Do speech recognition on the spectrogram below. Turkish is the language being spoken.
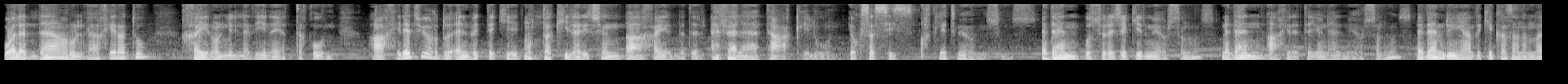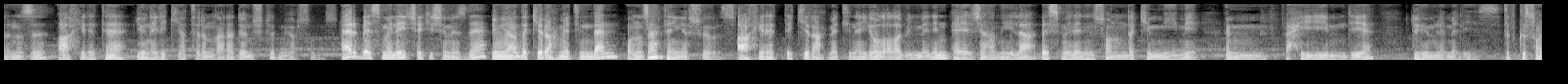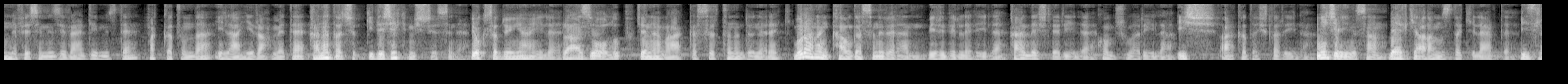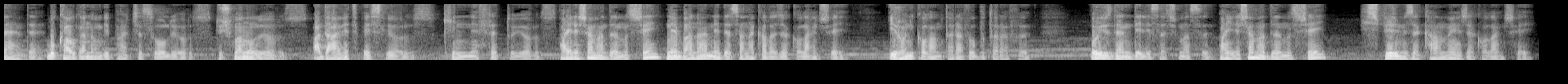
وَلَدَّارُ الْآخِرَةُ خَيْرٌ لِلَّذ۪ينَ يَتَّقُونَ Ahiret yurdu elbette ki muttakiler için daha hayırlıdır. Efela ta'kilun. Yoksa siz akletmiyor musunuz? Neden bu sürece girmiyorsunuz? Neden ahirete yönelmiyorsunuz? Neden dünyadaki kazanımlarınızı ahirete yönelik yatırımlara dönüştürmüyorsunuz? Her besmeleyi çekişimizde dünyadaki rahmetinden onu zaten yaşıyoruz. Ahiretteki rahmetine yol alabilmenin heyecanıyla besmelenin sonundaki mimi Hüm, Rahim diye düğümlemeliyiz. Tıpkı son nefesimizi verdiğimizde hakikatında ilahi rahmete kanat açıp gidecekmişçesine. Yoksa dünya ile razı olup Cenab-ı Hakk'a sırtını dönerek buranın kavgasını veren birbirleriyle, kardeşleriyle, komşularıyla, iş arkadaşlarıyla, nice insan belki aramızdakiler de, bizler de bu kavganın bir parçası oluyoruz. Düşman oluyoruz, adavet besliyoruz, kin, nefret duyuyoruz. Paylaşamadığımız şey ne bana ne de sana kalacak olan şey. İronik olan tarafı bu tarafı. O yüzden deli saçması. Paylaşamadığımız şey hiçbirimize kalmayacak olan şey.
